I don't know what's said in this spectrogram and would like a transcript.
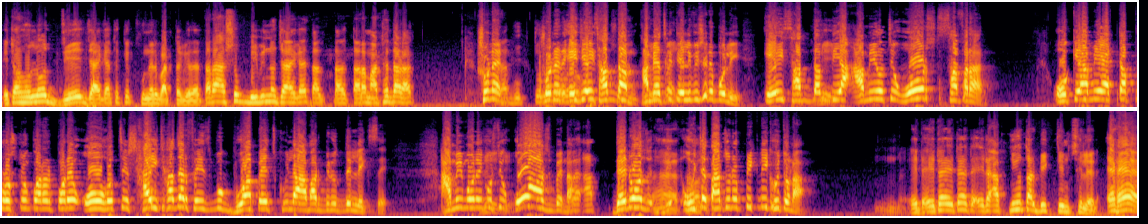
এটা হলো যে জায়গা থেকে খুনের বার্তা গেলে তারা আসুক বিভিন্ন জায়গায় তারা মাঠে দাঁড়াক। শোনেন শোনেন এই যে এই সাদ্দাম আমি আজকে টেলিভিশনে বলি এই সাদ্দাম দিয়ে আমি হচ্ছে ওয়ার্স্ট সাফারার ওকে আমি একটা প্রশ্ন করার পরে ও হচ্ছে ষাট হাজার ফেসবুক ভুয়া পেজ খুলে আমার বিরুদ্ধে লিখছে। আমি মনে করছি ও আসবে না। দ্যাট ওয়াজ ওইটা তার জন্য পিকনিক হইতো না। এটা এটা এটা এটা আপনিও তার ভিকটিম ছিলেন। হ্যাঁ,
